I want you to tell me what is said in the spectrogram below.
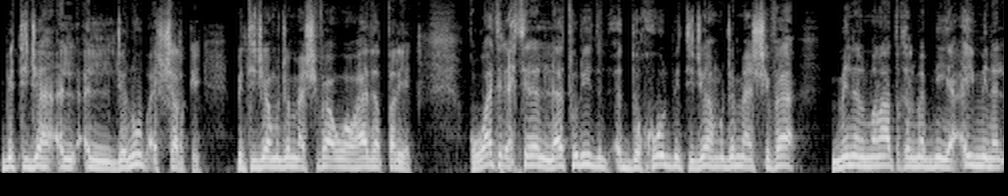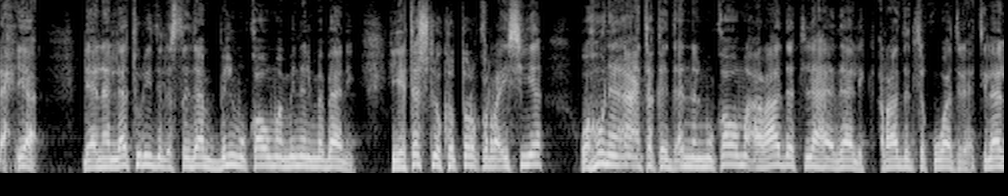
باتجاه الجنوب الشرقي باتجاه مجمع الشفاء وهو هذا الطريق. قوات الاحتلال لا تريد الدخول باتجاه مجمع الشفاء من المناطق المبنية أي من الأحياء لأنها لا تريد الاصطدام بالمقاومة من المباني. هي تسلك الطرق الرئيسية وهنا أعتقد أن المقاومة أرادت لها ذلك، أرادت لقوات الاحتلال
